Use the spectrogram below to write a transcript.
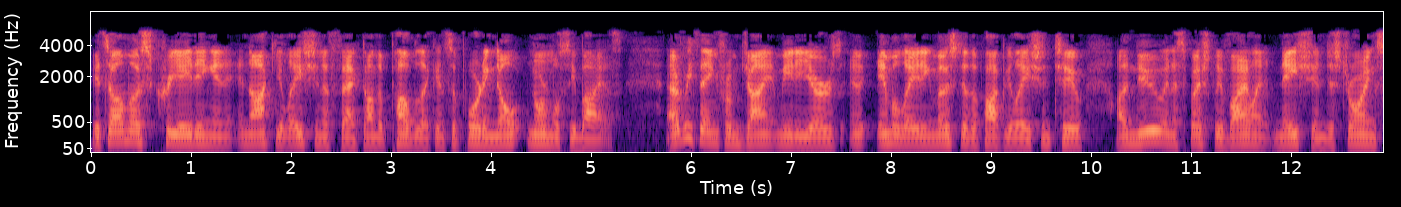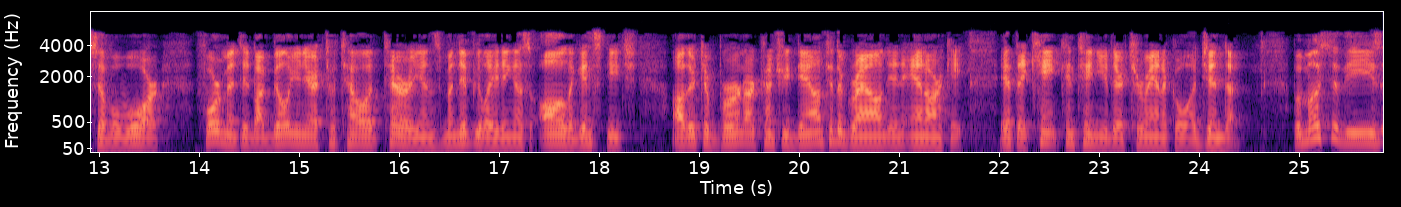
it's almost creating an inoculation effect on the public and supporting no, normalcy bias. Everything from giant meteors immolating most of the population to a new and especially violent nation destroying civil war, fomented by billionaire totalitarians manipulating us all against each other to burn our country down to the ground in anarchy if they can't continue their tyrannical agenda. But most of these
